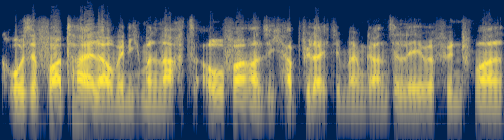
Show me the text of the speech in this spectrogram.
große Vorteil, auch wenn ich mal nachts aufwache. Also ich habe vielleicht in meinem ganzen Leben fünfmal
